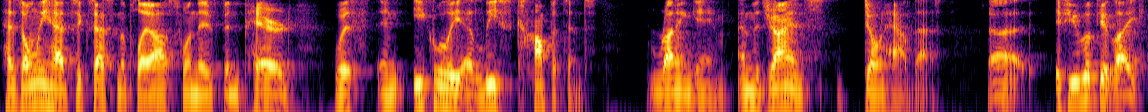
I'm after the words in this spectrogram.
has only had success in the playoffs when they've been paired with an equally at least competent running game, and the Giants don't have that. Uh, if you look at like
